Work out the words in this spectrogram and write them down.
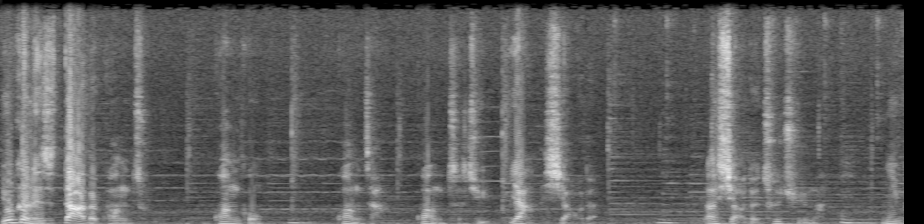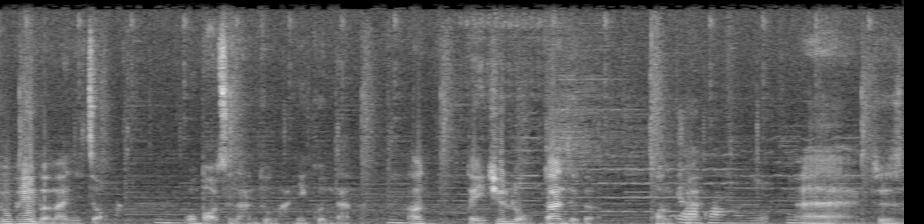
有可能是大的矿主、矿工、嗯。矿场、矿子去压小的，嗯。让小的出局嘛。嗯。你不赔本嘛，你走嘛，嗯。我保持难度嘛，你滚蛋嘛，嗯。然后等于去垄断这个矿矿行业，嗯。哎，就是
